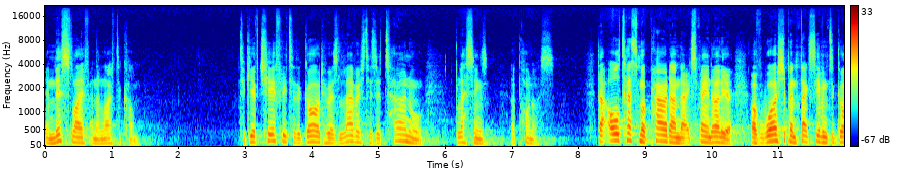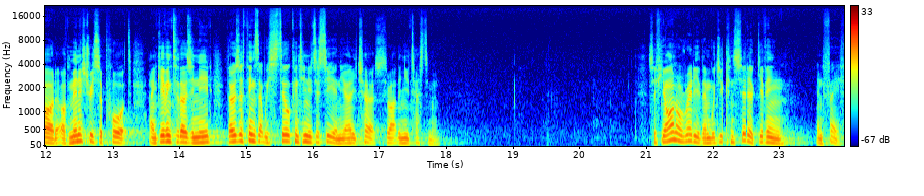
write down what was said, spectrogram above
in this life and the life to come. To give cheerfully to the God who has lavished His eternal blessings upon us. That Old Testament paradigm that I explained earlier of worship and thanksgiving to God, of ministry support and giving to those in need, those are things that we still continue to see in the early church throughout the New Testament. So if you aren't already, then would you consider giving in faith?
